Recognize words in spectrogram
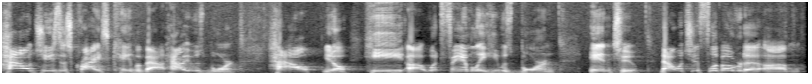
how Jesus Christ came about, how he was born, how, you know, he, uh, what family he was born into. Now I want you to flip over to um,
